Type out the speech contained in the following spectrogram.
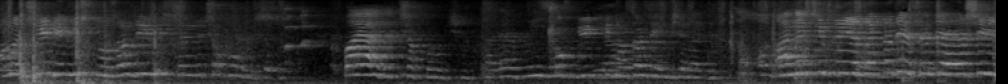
Ama şey değmişsin o zaman değmiş sen de çap olmuşsun. Bayağı da çap olmuşum. Çok büyük bir nazar değmiş herhalde. Anne şimdi yatakta değil sen de her şeyi.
